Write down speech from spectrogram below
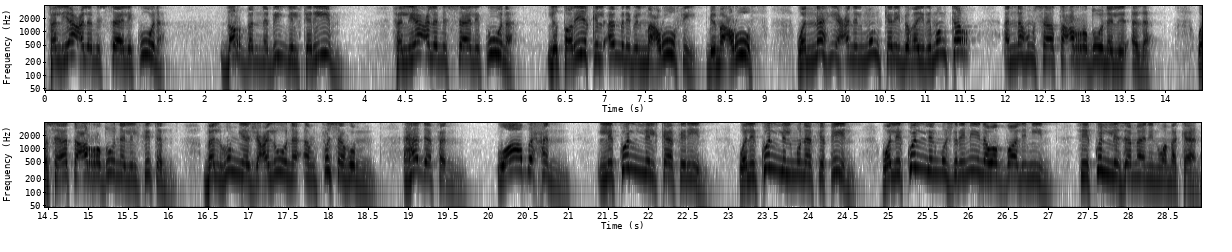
فليعلم السالكون درب النبي الكريم. فليعلم السالكون لطريق الأمر بالمعروف بمعروف والنهي عن المنكر بغير منكر أنهم سيتعرضون للأذى وسيتعرضون للفتن. بل هم يجعلون أنفسهم هدفا واضحا لكل الكافرين ولكل المنافقين ولكل المجرمين والظالمين في كل زمان ومكان.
